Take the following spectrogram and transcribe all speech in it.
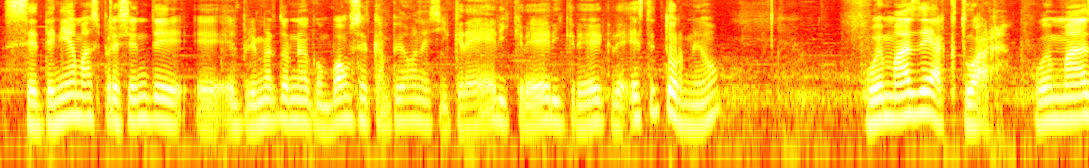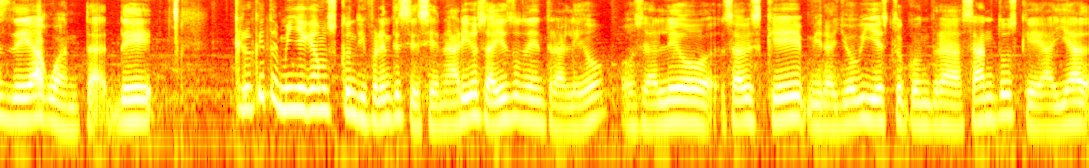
se tenía más presente eh, el primer torneo con vamos a ser campeones y creer y creer y creer, creer. Este torneo fue más de actuar, fue más de aguantar, de... Creo que también llegamos con diferentes escenarios, ahí es donde entra Leo. O sea, Leo, ¿sabes qué? Mira, yo vi esto contra Santos, que allá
